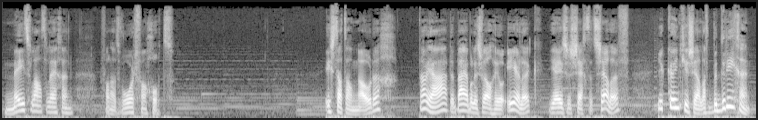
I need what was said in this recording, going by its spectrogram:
meetlat leggen van het woord van God. Is dat dan nodig? Nou ja, de Bijbel is wel heel eerlijk. Jezus zegt het zelf. Je kunt jezelf bedriegen.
